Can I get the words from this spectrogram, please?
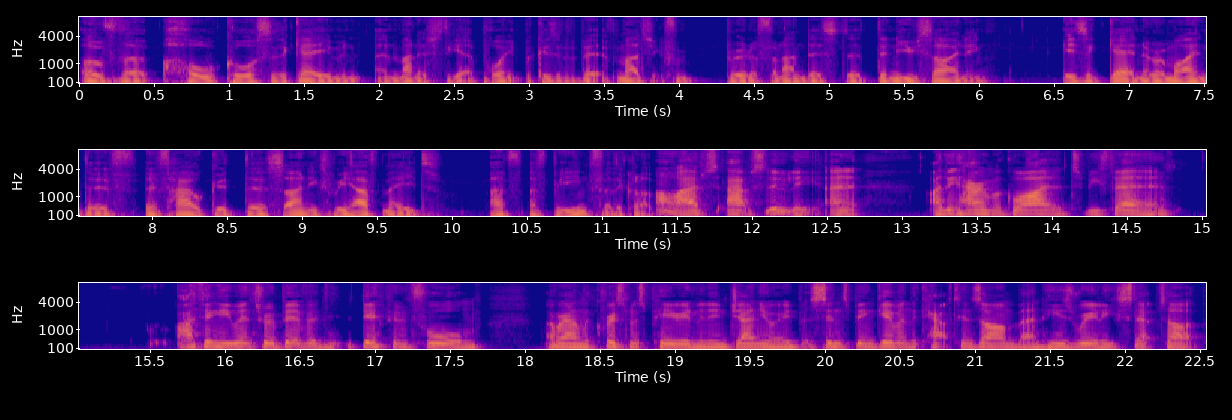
over the whole course of the game and, and managed to get a point because of a bit of magic from Bruno Fernandes, the, the new signing, is again a reminder of, of how good the signings we have made have, have been for the club. Oh, absolutely. And I think Harry Maguire, to be fair, I think he went through a bit of a dip in form around the Christmas period and in January, but since being given the captain's armband, he's really stepped up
